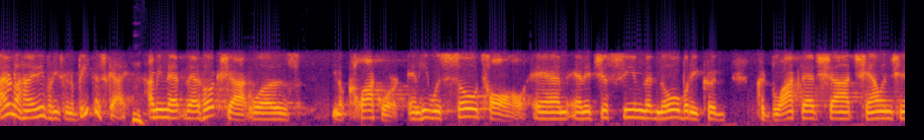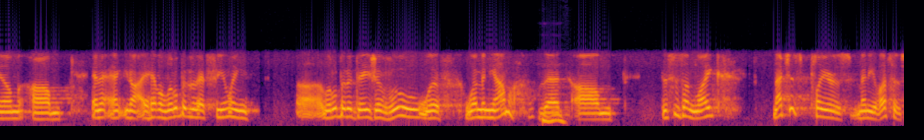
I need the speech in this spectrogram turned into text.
I don't know how anybody's going to beat this guy. Hmm. I mean, that that hook shot was you know, clockwork. And he was so tall, and and it just seemed that nobody could could block that shot, challenge him. Um, and, and you know, I have a little bit of that feeling, uh, a little bit of deja vu with Wembanyama. Mm-hmm. That um, this is unlike not just players many of us have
